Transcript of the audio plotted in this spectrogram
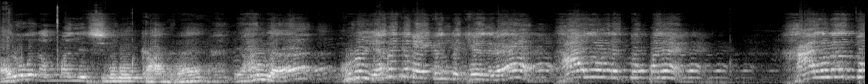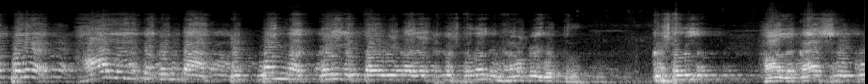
ಅರಿವು ನಮ್ಮಲ್ಲಿ ಸಿಗಬೇಕಾದ್ರೆ ಹಂಗ ಗುರು ಎದಕ್ಕೆ ಬೇಕಂತ ಕೇಳಿದ್ರೆ ಹಾಲೊಳಗೆ ತುಪ್ಪನೆ. ಹಾಲೊಳಗೆ ಹಾಲು ಇರ್ತಕ್ಕಂಥ ತುಪ್ಪನ್ನ ಕೈಗೆ ತರಬೇಕಾದ ಎಷ್ಟು ಕಷ್ಟದ ನಿಮ್ಮ ಹೆಣ್ಮಕ್ಳಿಗೆ ಗೊತ್ತು? ಕಷ್ಟವಿಲ್ಲ. ಹಾಲು ಕಾಯಿಸ್ಬೇಕು,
